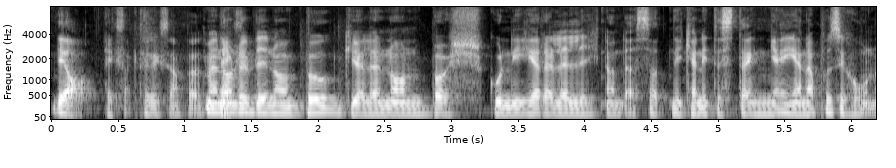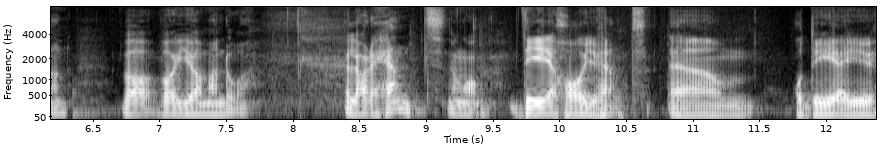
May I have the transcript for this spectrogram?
Ja, exakt. Till exempel. Men om det blir någon bugg eller någon börs går ner eller liknande så att ni kan inte stänga ena positionen. Vad, vad gör man då? Eller har det hänt någon gång? Det har ju hänt. Um, och det är ju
